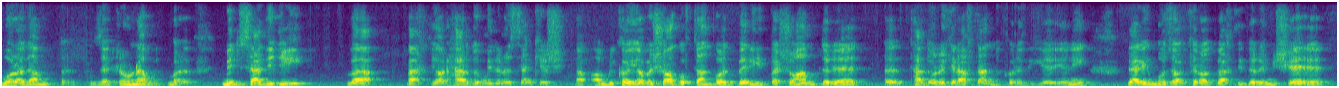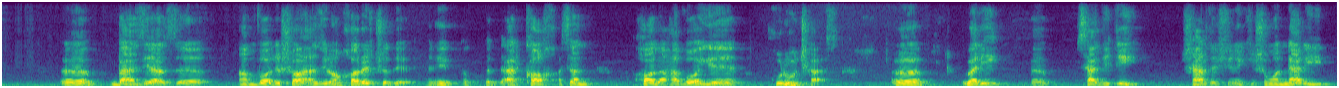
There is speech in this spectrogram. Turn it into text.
موردم ذکر رو نبود. صدیقی و بختیار هر دو می‌دونستن که آمریکایی‌ها به شاه گفتن باید برید و شاه هم داره تدارک رفتن می‌کنه دیگه. یعنی در این مذاکرات وقتی داره میشه بعضی از اموال شاه از ایران خارج شده. یعنی در کاخ اصلا حال هوای خروج هست. ولی صدیقی. شرطش اینه که شما نرید.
